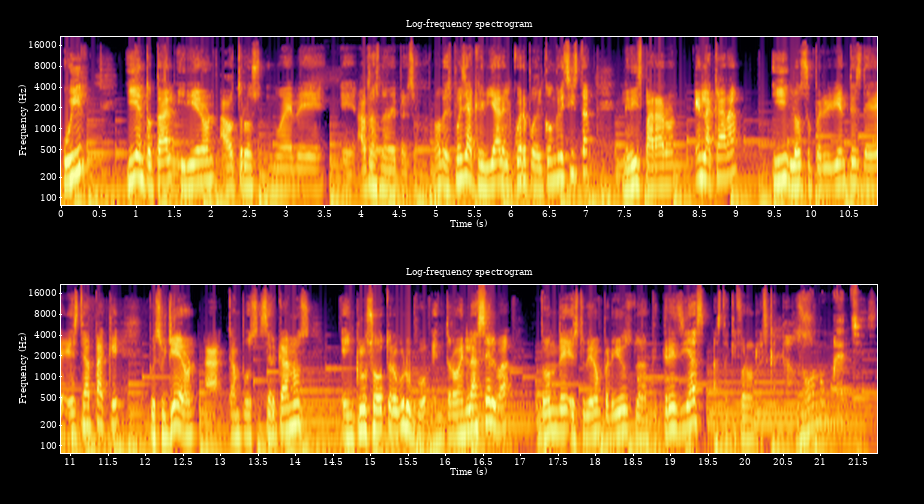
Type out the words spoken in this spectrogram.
huir, y en total hirieron a, otros nueve, eh, a otras nueve personas. ¿no? Después de acribillar el cuerpo del congresista, le dispararon en la cara y los supervivientes de este ataque pues huyeron a campos cercanos e incluso otro grupo entró en la selva donde estuvieron perdidos durante tres días hasta que fueron rescatados. No, no manches.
